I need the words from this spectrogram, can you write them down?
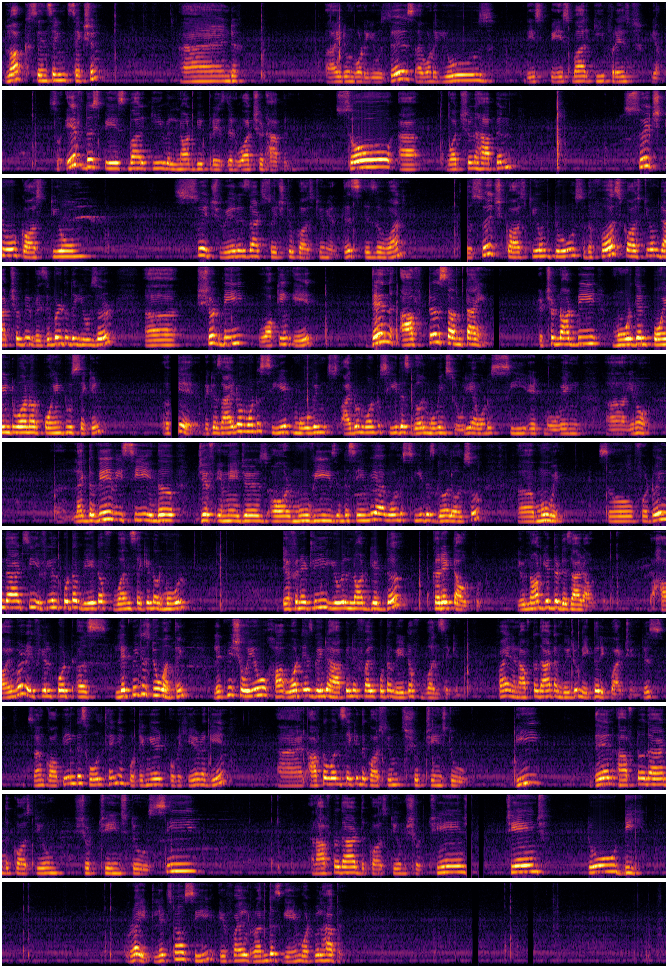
block sensing section. And I don't want to use this I want to use the spacebar key pressed yeah. So if the spacebar key will not be pressed then what should happen? So uh, what should happen switch to costume. Switch where is that switch to costume? Here this is the one. So switch costume to so the first costume that should be visible to the user uh, should be walking A then after some time it should not be more than 0.1 or 0.2 second. Okay because I don't want to see it moving I don't want to see this girl moving slowly. I want to see it moving you know uh, like the way we see in the GIF images or movies in the same way I want to see this girl also uh, moving. So for doing that see if you'll put a wait of one second or more definitely you will not get the correct output. You will not get the desired output. However if you'll put us let me just do one thing. Let me show you how what is going to happen if I'll put a wait of one second fine and after that I'm going to make the required changes. So I'm copying this whole thing and putting it over here again. And after one second the costume should change to B. Then after that the costume should change to C. And after that the costume should change change to D. Right let's now see if I'll run this game what will happen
